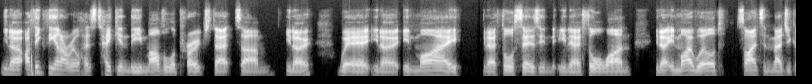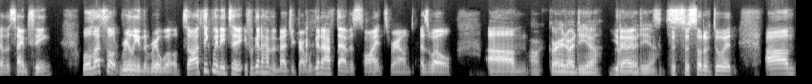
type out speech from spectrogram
you know, I think the NRL has taken the Marvel approach that, um, you know, where you know, in my you know, Thor says in you know Thor one, you know, in my world, science and magic are the same thing. Well, that's not really in the real world. So I think we need to, if we're going to have a magic round, we're going to have to have a science round as well. Um, oh, great idea! You great know, idea. To, to, sort of do it. Um,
